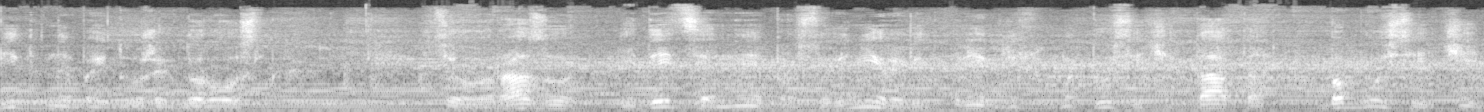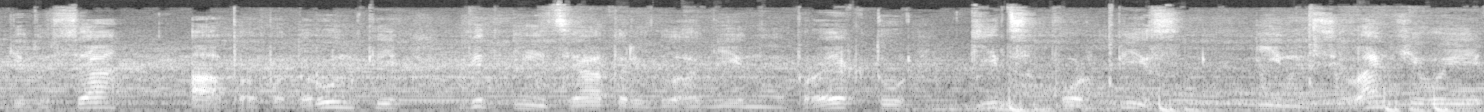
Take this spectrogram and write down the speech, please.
від небайдужих дорослих. Цього разу йдеться не про сувеніри від рідних матусі чи тата, бабусі чи дідуся, а про подарунки від ініціаторів благодійного проєкту Kids for Peace Інни Сілантьєвої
